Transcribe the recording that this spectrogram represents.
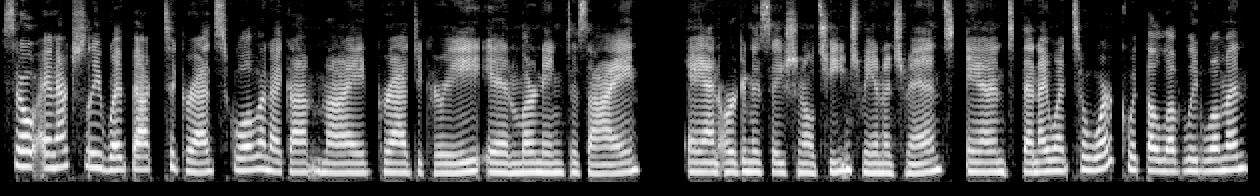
So I actually went back to grad school and I got my grad degree in learning design and organizational change management. And then I went to work with the lovely woman,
